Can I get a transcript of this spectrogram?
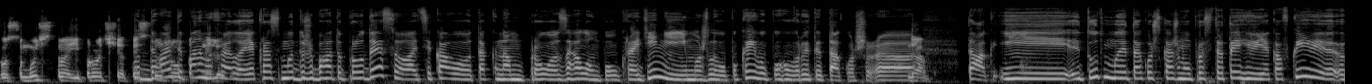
госімущества і прочее. От давайте, пане Михайле, якраз ми дуже багато про Одесу. А цікаво так нам про загалом по Україні і можливо по Києву поговорити також. Да. Так, і тут ми також скажемо про стратегію, яка в Києві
